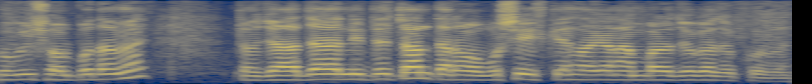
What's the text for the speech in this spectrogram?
খুবই স্বল্প দামে। তো যারা যারা নিতে চান, তারা অবশ্যই স্ক্রিনে থাকা নাম্বারে যোগাযোগ করবেন।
